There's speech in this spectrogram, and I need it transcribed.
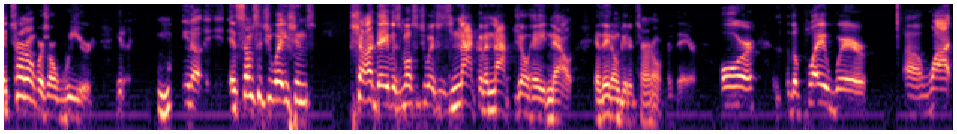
and turnovers are weird. You know, you know, in some situations, Sean Davis, most situations, is not going to knock Joe Haden out, and they don't get a turnover there. Or the play where uh, Watt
